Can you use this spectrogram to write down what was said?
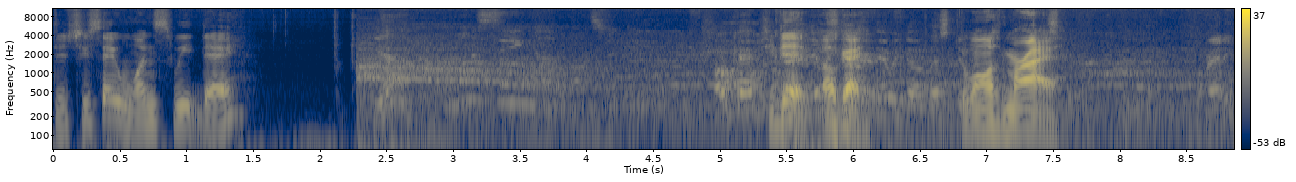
Did she say one sweet day? Yeah. I wanna sing uh, Once With You. Okay. She did? Here Okay. Here we go. Let's do The it. one with Mariah. Ready?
